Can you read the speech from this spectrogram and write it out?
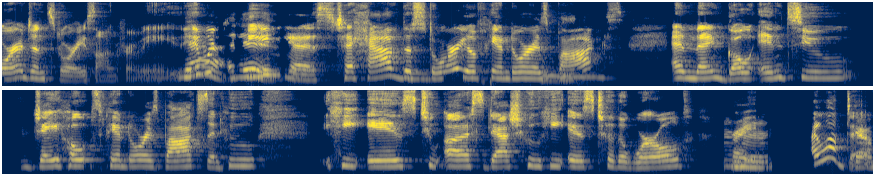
origin story song for me. Yeah, it was it genius is. to have the mm. story of Pandora's mm. box and then go into J Hope's Pandora's box and who he is to us dash who he is to the world. Right. Mm-hmm. I loved it. Yeah.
